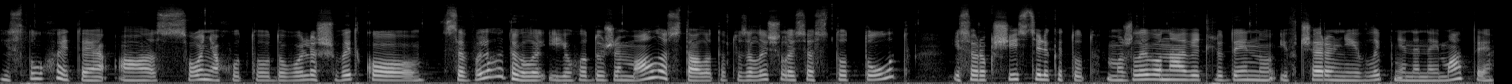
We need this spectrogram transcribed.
І слухайте, а Соняху то доволі швидко все виготовили, і його дуже мало стало. Тобто залишилося 100 тут і 46 тільки тут. Можливо, навіть людину і в червні, і в липні не наймати,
